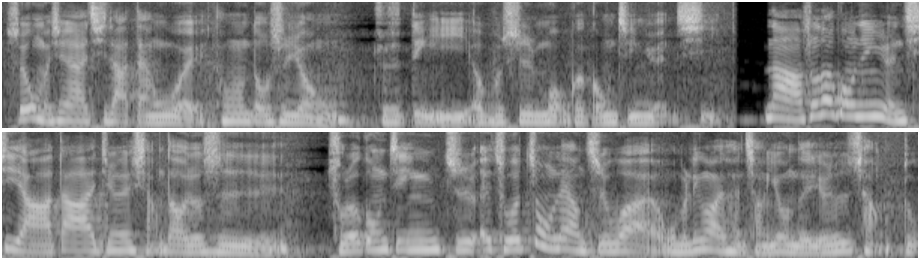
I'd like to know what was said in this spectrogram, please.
所以我们现在其他单位通通都是用就是定义，而不是某个公斤元气。那说到公斤元气啊，大家一定会想到就是除了公斤之诶，除了重量之外，我们另外很常用的也就是长度。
